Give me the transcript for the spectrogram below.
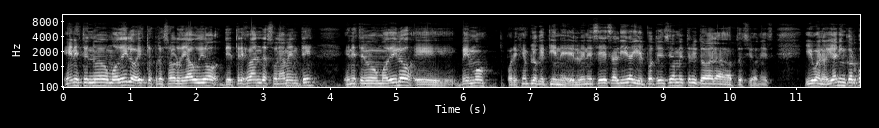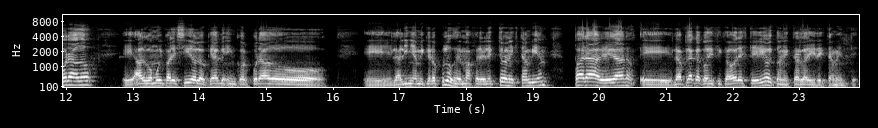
En este nuevo modelo, esto es procesador de audio de tres bandas solamente. En este nuevo modelo eh, vemos, por ejemplo, que tiene el BNC de salida y el potenciómetro y todas las adaptaciones. Y bueno, ya han incorporado eh, algo muy parecido a lo que ha incorporado eh, la línea Micro Plus de Maffer Electronics también, para agregar eh, la placa codificadora estéreo y conectarla directamente.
